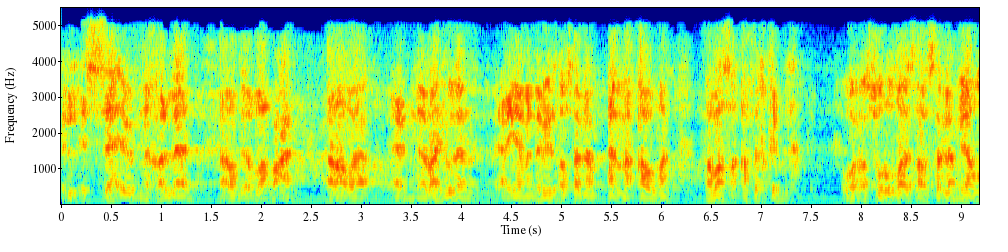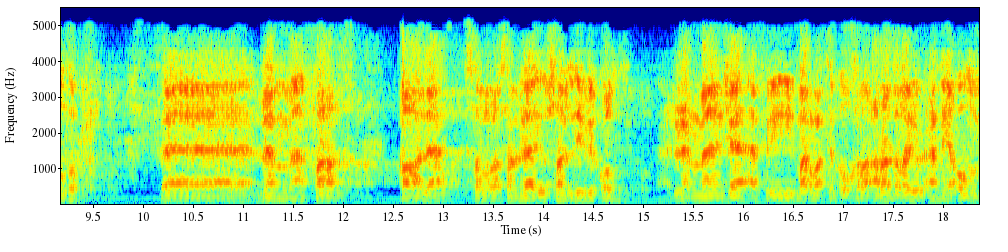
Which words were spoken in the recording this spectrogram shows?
السائب بن خلاد رضي الله عنه روى أن رجلا أيام النبي صلى الله عليه وسلم أما قوما فبصق في القبلة ورسول الله صلى الله عليه وسلم ينظر. فلما فرغ قال صلى الله عليه وسلم لا يصلي بكم لما جاء في مرة أخرى أراد رجل أن يؤم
